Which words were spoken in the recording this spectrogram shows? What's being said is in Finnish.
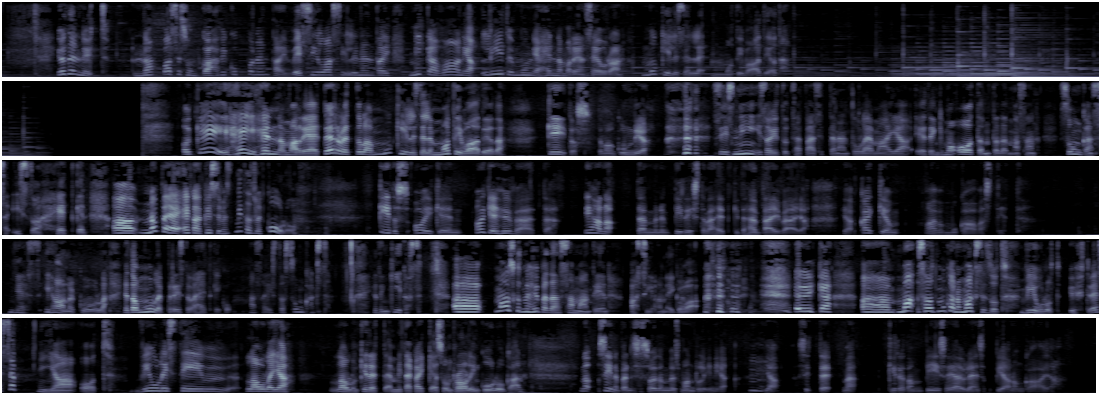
Joten nyt, nappaa se sun kahvikupponen tai vesilasillinen tai mikä vaan ja liity mun ja Henna-Marian seuraan mukilliselle motivaatiota. Okei, hei Henna-Maria ja tervetuloa mukilliselle motivaatiota. Kiitos, tämä on kunnia. siis niin iso juttu, että sä pääsit tänään tulemaan ja jotenkin mä oon oottanut tätä, mä saan sun kanssa istua hetken. Uh, nopea eka kysymys, mitä sulle kuuluu? Kiitos oikein, oikein hyvää, että ihana tämmöinen piristävä hetki tähän päivään ja, ja kaikki on aivan mukavasti. Että Yes, ihana kuulla. Ja tämä on mulle piristävä hetki, kun mä saan istua sun kanssa. Joten kiitos. Uh, mä uskon, että me hypätään saman tien asiaan, eikö vaan? Eli uh, sä oot mukana maksetut viulut yhtyessä ja oot viulisti, laulaja, laulun kirjoittaja, mitä kaikkea sun rooliin kuuluukaan. No siinä bändissä soitan myös mandoliinia hmm. ja sitten mä kirjoitan biisejä yleensä pianonkaan ja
